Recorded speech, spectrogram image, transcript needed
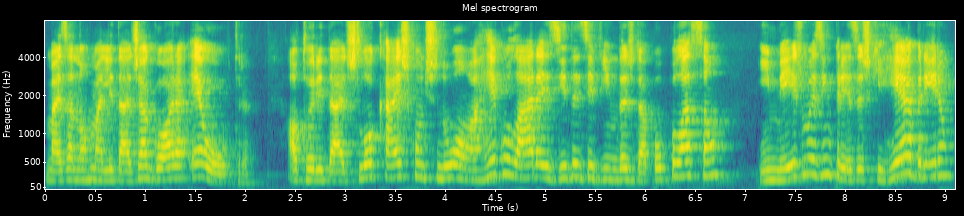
Mas a normalidade agora é outra. Autoridades locais continuam a regular as idas e vindas da população e mesmo as empresas que reabriram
